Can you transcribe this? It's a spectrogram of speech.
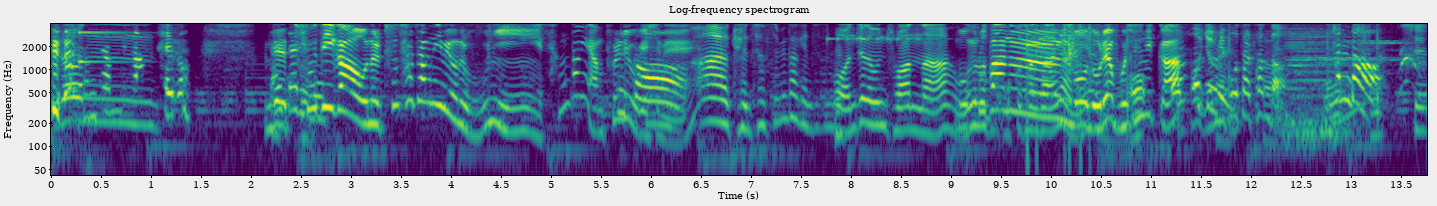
감사합니다 근데 짤짤이고. 2D가 오늘 투 사장님이 오늘 운이 상당히 안 풀리고 그러니까. 계시네 아 괜찮습니다 괜찮습니다 뭐 언제나 운 좋았나 뭐 후반은 뭐. 노려 보십니까? 어 연비 포탈 탄다. 한다 7.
